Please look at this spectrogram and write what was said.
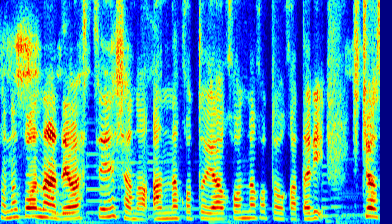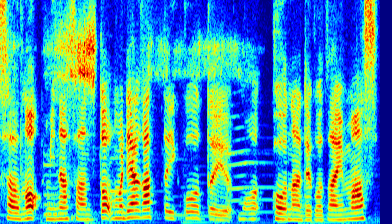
このコーナーでは出演者のあんなことやこんなことを語り視聴者の皆さんと盛り上がっていこうというもコーナーでございます。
